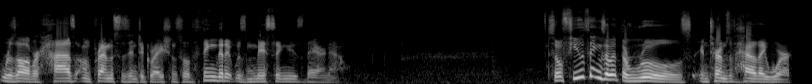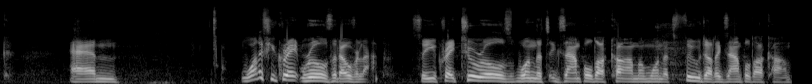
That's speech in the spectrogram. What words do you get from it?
resolver has on-premises integration, so the thing that it was missing is there now. So a few things about the rules in terms of how they work. Um, what if you create rules that overlap? So you create two rules, one that's example.com and one that's foo.example.com,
